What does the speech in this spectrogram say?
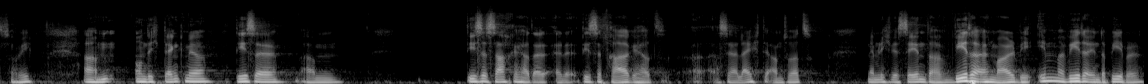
Sorry. Ähm, und ich denke mir, diese, ähm, diese Sache hat, eine, diese Frage hat eine sehr leichte Antwort. Nämlich wir sehen da wieder einmal, wie immer wieder in der Bibel,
